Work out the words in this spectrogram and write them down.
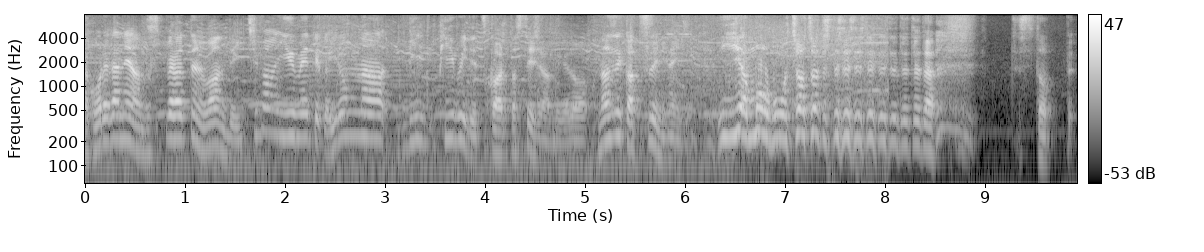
さ、これがね、あの、スプラトゥーン1で一番有名っていうか、いろんな、B、PV で使われたステージなんだけど、なぜか2にないんだよ。いや、もう、もう、ちょ、ちょ、ちょ、ちょ、ちょ、ちょ、ちょ、ちょ、ちょ、ちょ、ストップ。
